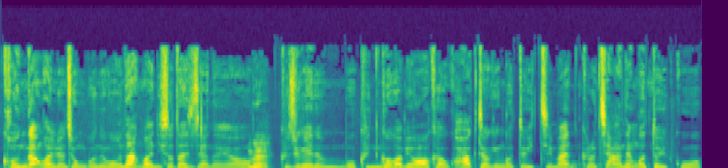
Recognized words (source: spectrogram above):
건강 관련 정보는 워낙 많이 쏟아지잖아요. 네. 그 중에는 뭐 근거가 명확하고 과학적인 것도 있지만 그렇지 않은 것도 있고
